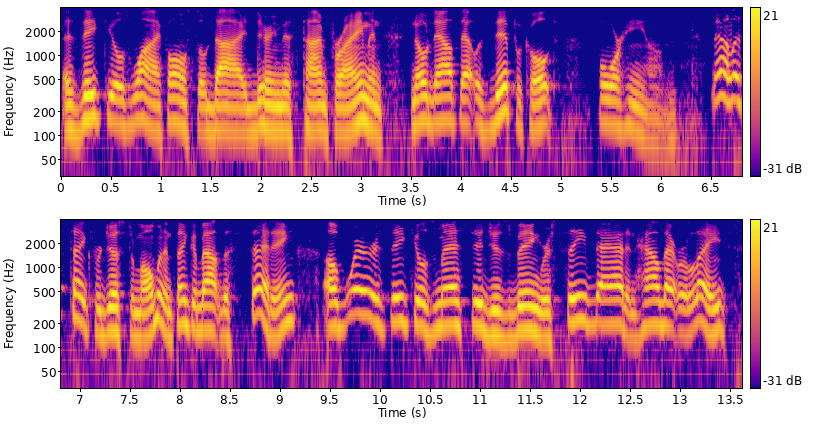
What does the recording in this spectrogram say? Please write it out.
Ezekiel's wife also died during this time frame, and no doubt that was difficult for him. Now let's take for just a moment and think about the setting of where Ezekiel's message is being received at and how that relates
